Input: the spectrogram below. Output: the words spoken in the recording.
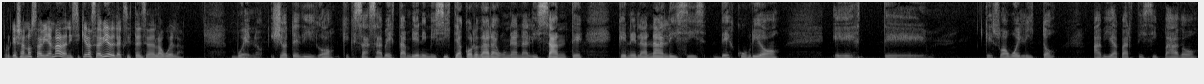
porque ella no sabía nada, ni siquiera sabía de la existencia de la abuela. Bueno, y yo te digo que sa- sabes también y me hiciste acordar a un analizante que en el análisis descubrió este que su abuelito había participado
